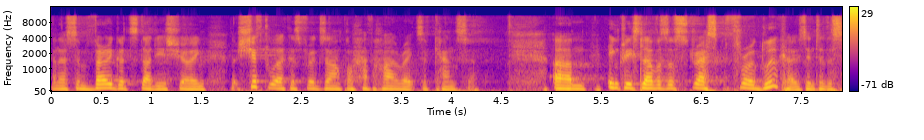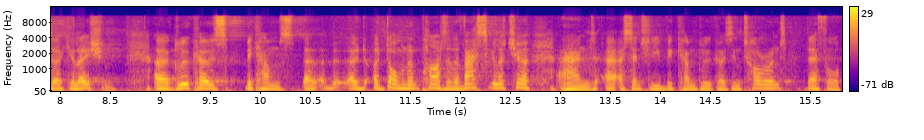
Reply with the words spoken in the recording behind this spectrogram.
And there's some very good studies showing that shift workers, for example, have higher rates of cancer. Um, increased levels of stress throw glucose into the circulation. Uh, glucose becomes uh, a, a, dominant part of the vasculature and uh, essentially you become glucose intolerant, therefore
